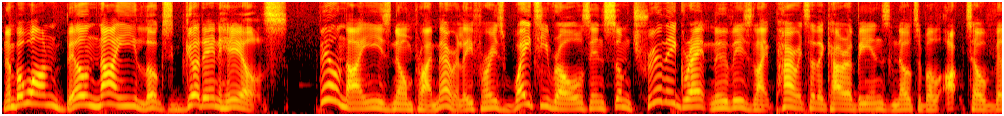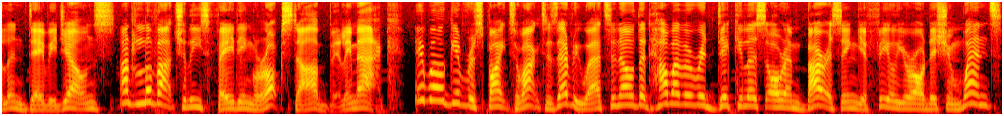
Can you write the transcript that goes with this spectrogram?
Number 1, Bill Nighy looks good in heels. Bill Nighy is known primarily for his weighty roles in some truly great movies like Pirates of the Caribbean's notable Octo villain Davy Jones and Love Actually's fading rock star Billy Mack. It will give respite to actors everywhere to know that however ridiculous or embarrassing you feel your audition went,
